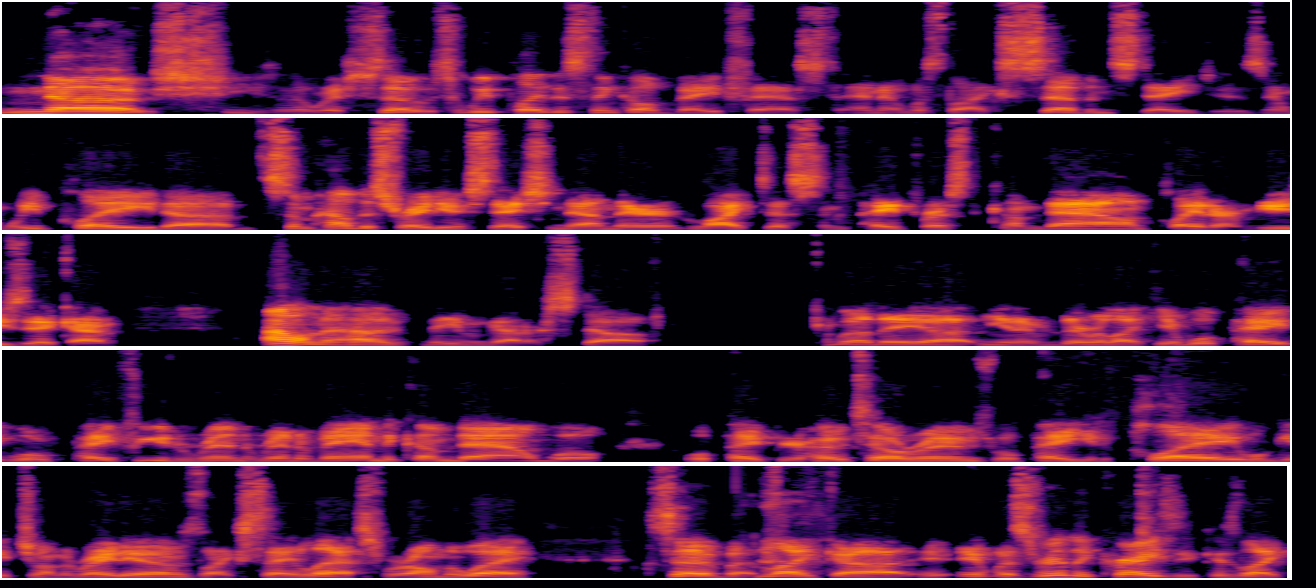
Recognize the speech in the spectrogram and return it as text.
No, jeez, I wish. So, so we played this thing called Bayfest, and it was like seven stages. And we played. Uh, somehow, this radio station down there liked us and paid for us to come down, played our music. I, I don't know how they even got our stuff. Well, they, uh, you know, they were like, "Yeah, we'll pay. We'll pay for you to rent rent a van to come down. We'll we'll pay for your hotel rooms. We'll pay you to play. We'll get you on the radio." I was like, "Say less. We're on the way." So, but like, uh, it, it was really crazy because like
